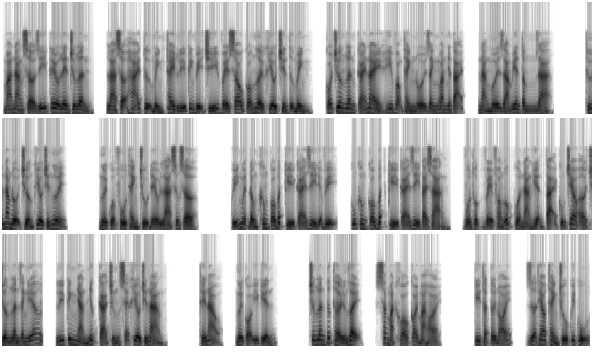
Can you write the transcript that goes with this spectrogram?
Mà nàng sở dĩ kêu lên trương lân, là sợ hãi tự mình thay lý kinh vị trí về sau có người khiêu chiến tự mình, có trương lân cái này hy vọng thành nổi danh ngoan nhân tại, nàng mới dám yên tâm ra. Thứ năm đội trưởng khiêu chiến ngươi. Người của phủ thành chủ đều là xứ sở. Quý nguyệt đồng không có bất kỳ cái gì địa vị cũng không có bất kỳ cái gì tài sản, vốn thuộc về phòng ốc của nàng hiện tại cũng treo ở trương lân danh nghĩa, lý kinh nhàn nhức cả chứng sẽ khiêu chiến nàng. Thế nào, ngươi có ý kiến? Trương lân tức thời đứng dậy, sắc mặt khó coi mà hỏi. Kỳ thật tới nói, dựa theo thành chủ quy củ,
